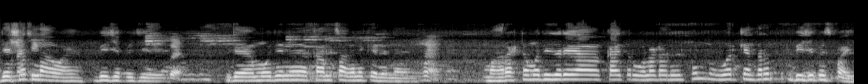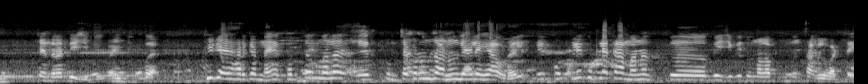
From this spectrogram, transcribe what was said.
देशात म्हणजे- नाव आहे बीजेपीचे. बर. मोदीने काम चांगलं केलेलं आहे. हा. महाराष्ट्रामध्ये जरी अं, काय तर ओलाट होईल पण वर केंद्रात बीजेपीच पाहिजे. केंद्रात बीजेपी पाहिजे. बर. ठीक आहे हरकत नाही. फक्त मला एक तुमच्याकडून जाणून घ्यायला हे आवडेल की कुठली कुठल्या कामानं बीजेपी तुम्हाला चांगलं वाटतंय?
